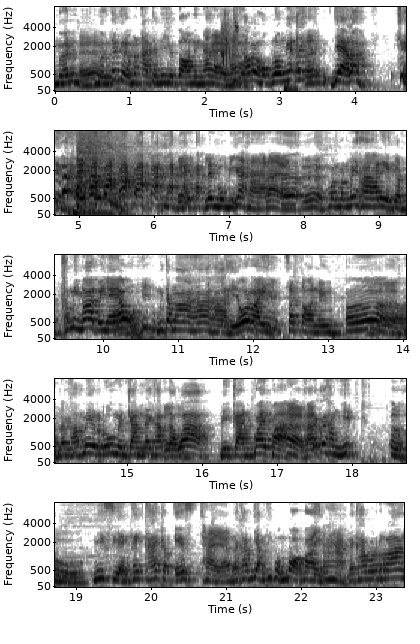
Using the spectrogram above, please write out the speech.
เหมือนเออเหมือนถ้าเกิดมันอาจจะมีอยู่ตอนหนึ่งนะใช่ครับที่เขาไปหกลงเนี้ยเอ้ยเอ้ย แย่แล้วเฮ้ยเล่นมุกนี้ก็หาได้เอนะอเออ มันมันไม่ฮาดิแต่เขามีมาดไปแล้ว โอ้ย มึงจะมาฮาหาเหวอะไร สักตอนหนึ่ง เออ นะครับ ไม่รู้เหมือนกันนะครับ แต่ว่ามีการป้ายปาก เออครับ แล้วก็ทำอย่างนี้ เออโหมีเสียงคล้ายๆกับ S ใช่ฮะนะครับอย่างที่ผมบอกไปอ่านะครับร่าง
